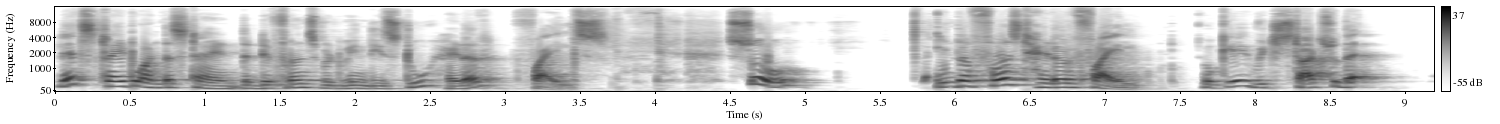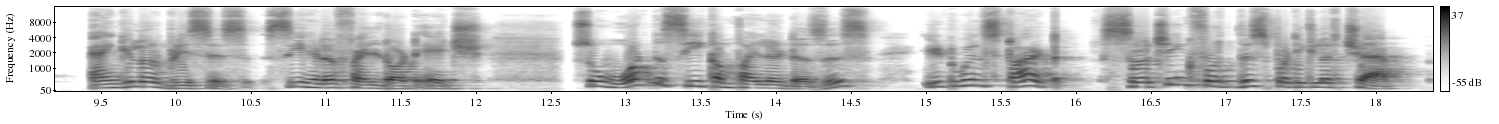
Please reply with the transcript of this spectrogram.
Let's try to understand the difference between these two header files. So in the first header file, okay, which starts with the angular braces c header file.h. So what the C compiler does is it will start searching for this particular chap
